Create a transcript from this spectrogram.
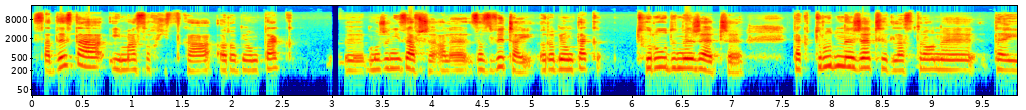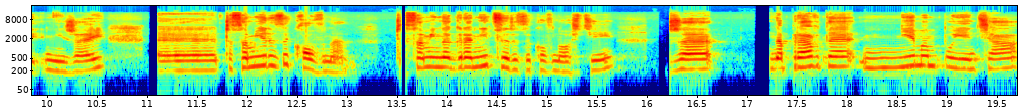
sadysta i masochistka robią tak, e, może nie zawsze, ale zazwyczaj robią tak trudne rzeczy, tak trudne rzeczy dla strony tej niżej, e, czasami ryzykowne, czasami na granicy ryzykowności, że naprawdę nie mam pojęcia,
